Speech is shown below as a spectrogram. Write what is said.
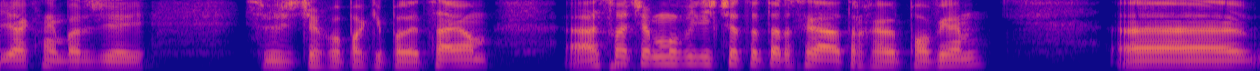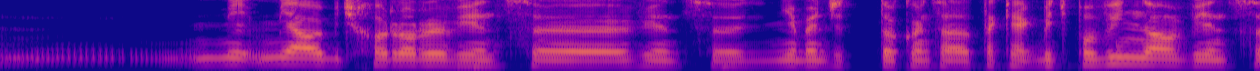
jak najbardziej słyszycie, chłopaki polecają. E, słuchajcie, mówiliście to, teraz ja trochę powiem. E, miały być horrory, więc, e, więc nie będzie do końca tak jak być powinno, więc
